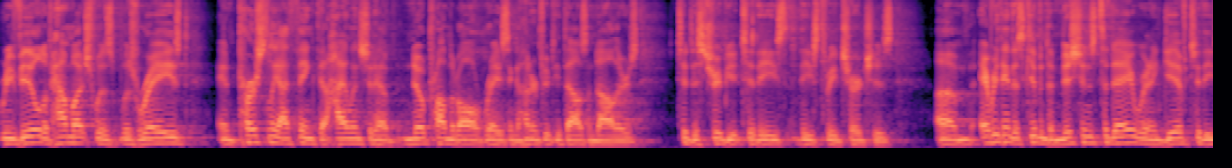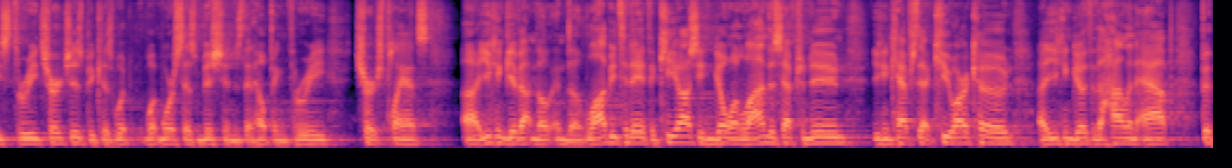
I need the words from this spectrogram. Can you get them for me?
revealed of how much was, was raised. And personally, I think that Highland should have no problem at all raising $150,000 to distribute to these, these three churches. Um, everything that's given to missions today, we're going to give to these three churches because what, what more says missions than helping three church plants? Uh, you can give out in the, in the lobby today at the kiosk. You can go online this afternoon. You can capture that QR code. Uh, you can go through the Highland app. But,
